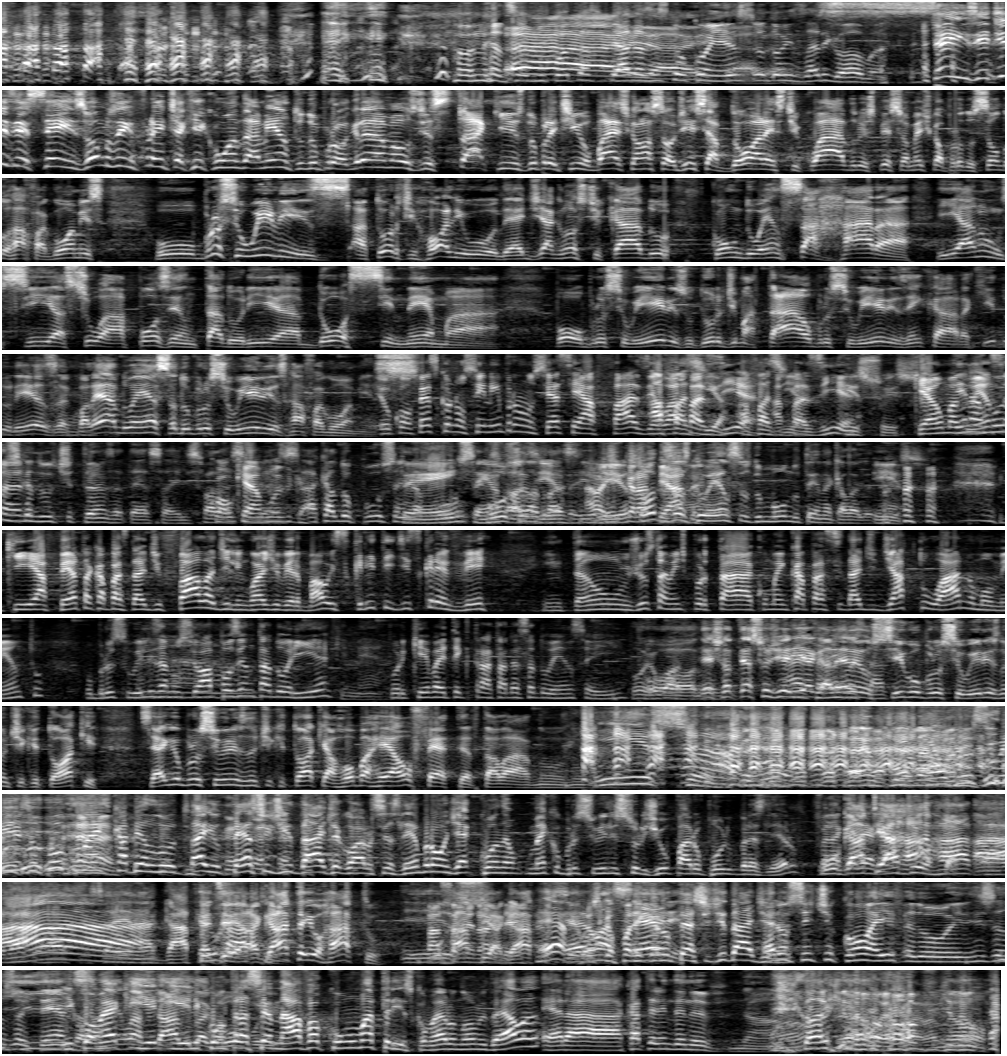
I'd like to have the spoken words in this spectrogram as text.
Ô, Nelson, você me conta as piadas, às vezes que eu Ai, conheço, eu dou risada igual, mano. 6 e 16, vamos em frente aqui com o andamento do programa, os destaques do Pretinho Básico. A nossa audiência adora este quadro, especialmente com a produção do Rafa Gomes. O Bruce Willis, ator de Hollywood, é diagnosticado com doença rara e anuncia sua aposentadoria do cinema. Pô, o Bruce Willis, o duro de matar o Bruce Willis, hein, cara? Que dureza. Qual é a doença do Bruce Willis, Rafa Gomes? Eu confesso que eu não sei nem pronunciar se é afase ou Afasia, afasia. afasia. Isso, isso. Que é uma Tem na doença... música do Titãs até essa, eles falam Qual que é a essa música? doença. Aquela do pulso ainda. Tem, pulso, tem pulso, afasia. afasia. Ah, Todas as doenças do mundo tem naquela letra. Isso. que afeta a capacidade de fala, de linguagem verbal, escrita e de escrever. Então, justamente por estar com uma incapacidade de atuar no momento, o Bruce Willis anunciou a aposentadoria, merda. porque vai ter que tratar dessa doença aí. Pô, deixa eu até sugerir Ah, eu a galera, eu sigo o Bruce Willis no TikTok. Segue o Bruce Willis no TikTok, arroba RealFetter, tá lá no... no- Isso! é o Bruce Willis um pouco mais cabeludo. Tá, e o teste de idade agora, vocês lembram onde é, quando, como é que o Bruce Willis surgiu para o público brasileiro? O gato e a rata. Ah, gata Quer e o dizer, a rato. gata e o rato. O a rato e a gata. É, por isso que eu falei que era um teste de idade, Era né? um sitcom aí do início dos anos 80. E como é que e ele, e ele da Globo, contracenava com uma atriz? Como era o nome dela? Era a Catherine Deneuve. Não. Claro que não, é óbvio que não.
